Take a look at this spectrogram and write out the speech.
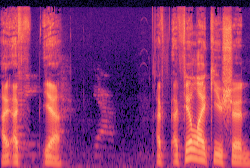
I, I yeah. I, I feel like you should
